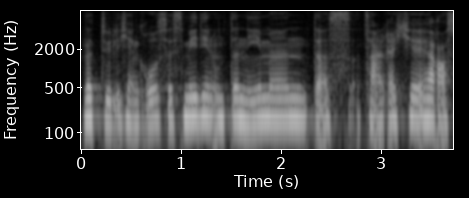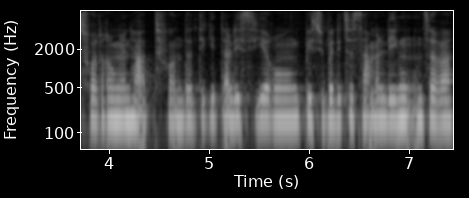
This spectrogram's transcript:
Natürlich ein großes Medienunternehmen, das zahlreiche Herausforderungen hat, von der Digitalisierung bis über die Zusammenlegung unserer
